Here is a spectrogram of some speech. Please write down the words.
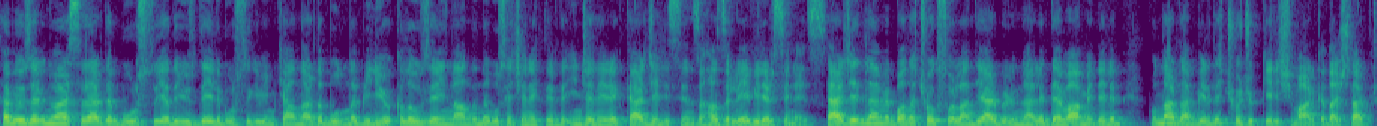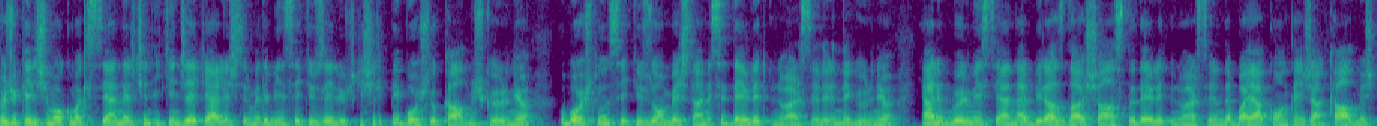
Tabi özel üniversitelerde burslu ya da %50 burslu gibi imkanlar da bulunabiliyor. Kılavuz yayınlandığında bu seçenekleri de inceleyerek tercih listenizi hazırlayabilirsiniz. Tercih edilen ve bana çok sorulan diğer bölümlerle devam edelim. Bunlardan biri de çocuk gelişimi arkadaşlar. Çocuk gelişimi okumak isteyenler için ikinci ek yerleştirmede 1853 kişilik bir boşluk kalmış görünüyor. Bu boşluğun 815 tanesi devlet üniversitelerinde görünüyor. Yani bu bölümü isteyenler biraz daha şanslı. Devlet üniversitelerinde bayağı kontenjan kalmış.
